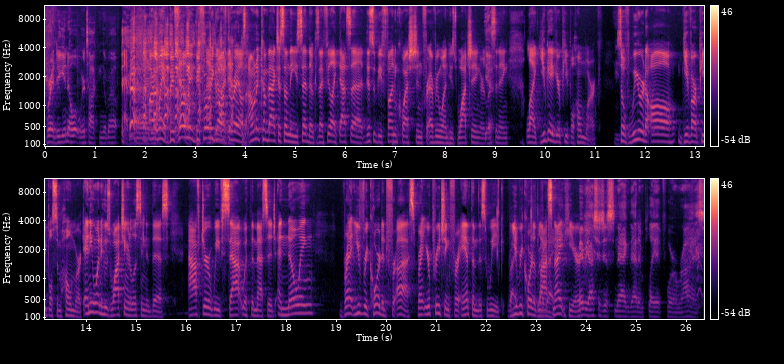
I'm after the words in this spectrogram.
Brent, do you know what we're talking about? All right, wait. Before we before we go no off the rails, I want to come back to something you said though, because I feel like that's a this would be a fun question for everyone who's watching or listening. Like you gave your people homework. Mm-hmm. So if we were to all give our people some homework, anyone who's watching or listening to this, after we've sat with the message and knowing Brent, you've recorded for us. Brent, you're preaching for Anthem this week. You recorded last right. night here. Maybe I should just snag that and play it for Arise.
